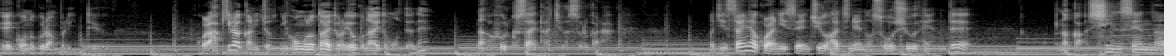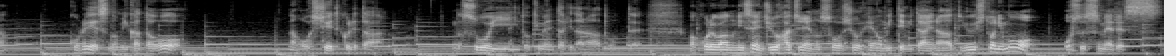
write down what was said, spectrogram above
栄光のグランプリっていうこれ明らかにちょっと日本語のタイトルは良くないと思うんだよね。なんか古臭い感じがするから。実際にはこれは2018年の総集編でなんか新鮮なこうレースの見方をなんか教えてくれたすごいいいドキュメンタリーだなと思って、まあ、これは2018年の総集編を見てみたいなという人にもおすすめです。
